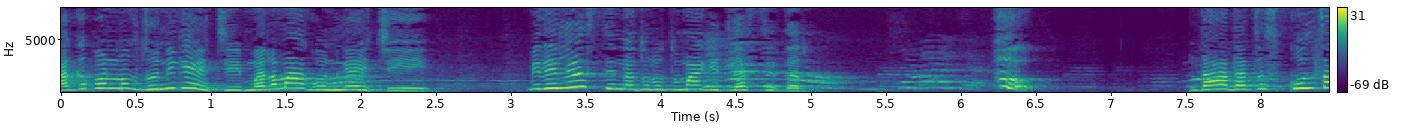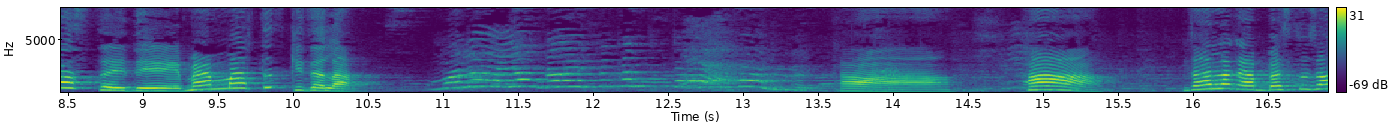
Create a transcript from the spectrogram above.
अगं पण मग जुनी घ्यायची मला मागून घ्यायची. मी दिली असती ना तुला तू मागितली असती तर. दादाचं स्कूलचं असतंय ते. मॅम मारतात की त्याला? हा. हा. झाला का अभ्यास तुझा?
